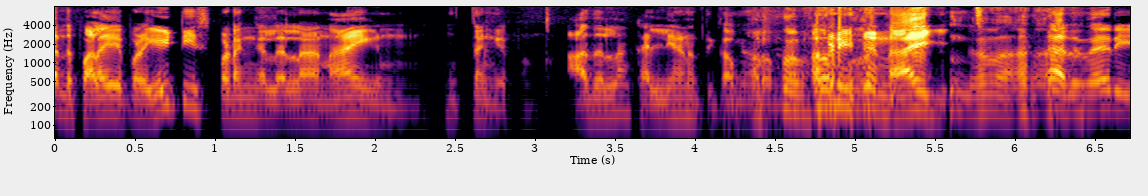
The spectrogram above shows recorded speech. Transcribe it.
அந்த பழைய படம் எயிட்டிஸ் படங்கள் எல்லாம் நாயகன் முத்தம் கேட்பான். அதெல்லாம் கல்யாணத்துக்கு அப்புறம் அப்படின்னு நாயகி. அது மாதிரி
